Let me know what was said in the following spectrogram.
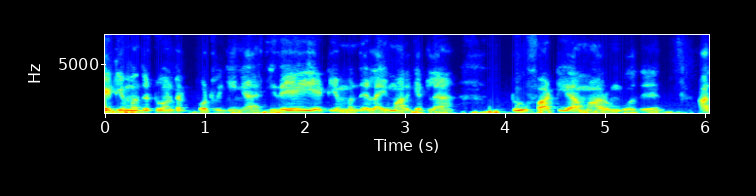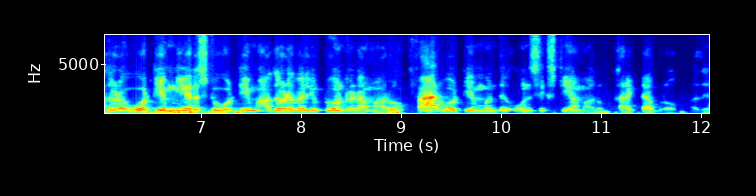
ஏடிஎம் வந்து டூ ஹண்ட்ரட் போட்டிருக்கீங்க. இதே ஏடிஎம் வந்து லைவ் மார்க்கெட்டில் டூ ஃபார்ட்டியாக மாறும்போது அதோட ஓடிஎம் நியரஸ்ட் ஓடிஎம் அதோட வேல்யூ டூ ஹண்ட்ரடாக மாறும். ஃபேர் ஓடிஎம் வந்து ஒன் சிக்ஸ்டியாக மாறும். கரெக்டாக ப்ரோ அது?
